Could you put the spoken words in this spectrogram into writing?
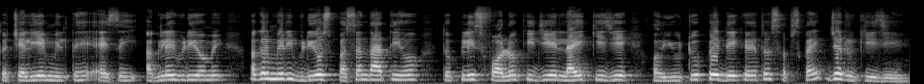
तो चलिए मिलते हैं ऐसे ही अगले वीडियो में। अगर मेरी वीडियोस पसंद आती हो तो प्लीज़ फॉलो कीजिए, लाइक कीजिए और यूट्यूब पे देख रहे तो सब्सक्राइब ज़रूर कीजिए।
